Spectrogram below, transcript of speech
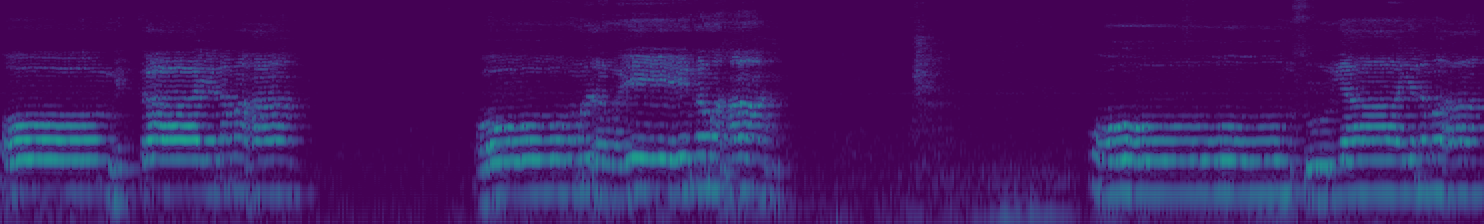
ओम मित्राय नमः. ओम रवये नमः. ओम सूर्याय नमः.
